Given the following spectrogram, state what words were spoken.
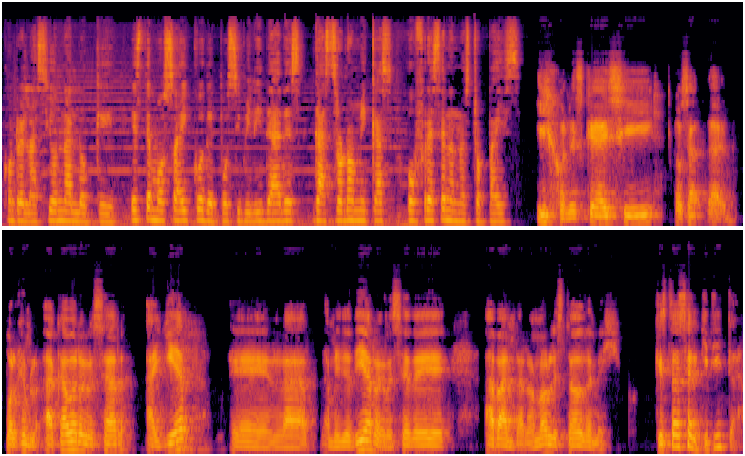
con relación a lo que este mosaico de posibilidades gastronómicas ofrecen a nuestro país? Híjole, es que ahí sí, o sea, eh, por ejemplo, acabo de regresar ayer en la, a mediodía regresé de Avándaro, ¿no? El Estado de México, que está cerquitita.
